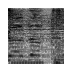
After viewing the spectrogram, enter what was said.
kadang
